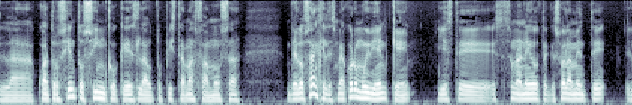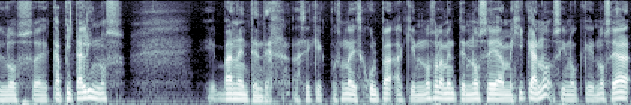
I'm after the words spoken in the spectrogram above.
la 405, que es la autopista más famosa de Los Ángeles. Me acuerdo muy bien que, y este, esta es una anécdota que solamente los eh, capitalinos eh, van a entender. Así que pues una disculpa a quien no solamente no sea mexicano, sino que no sea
